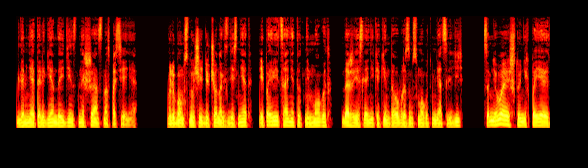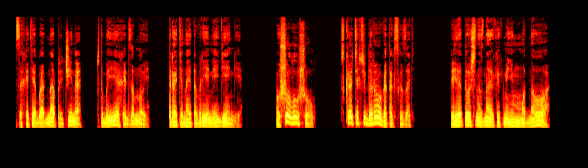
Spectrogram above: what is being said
для меня эта легенда — единственный шанс на спасение. В любом случае, девчонок здесь нет, и появиться они тут не могут, даже если они каким-то образом смогут меня отследить, сомневаюсь, что у них появится хотя бы одна причина, чтобы ехать за мной, тратя на это время и деньги. Ушел и ушел. С катертью дорога, так сказать. И я точно знаю как минимум одного,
